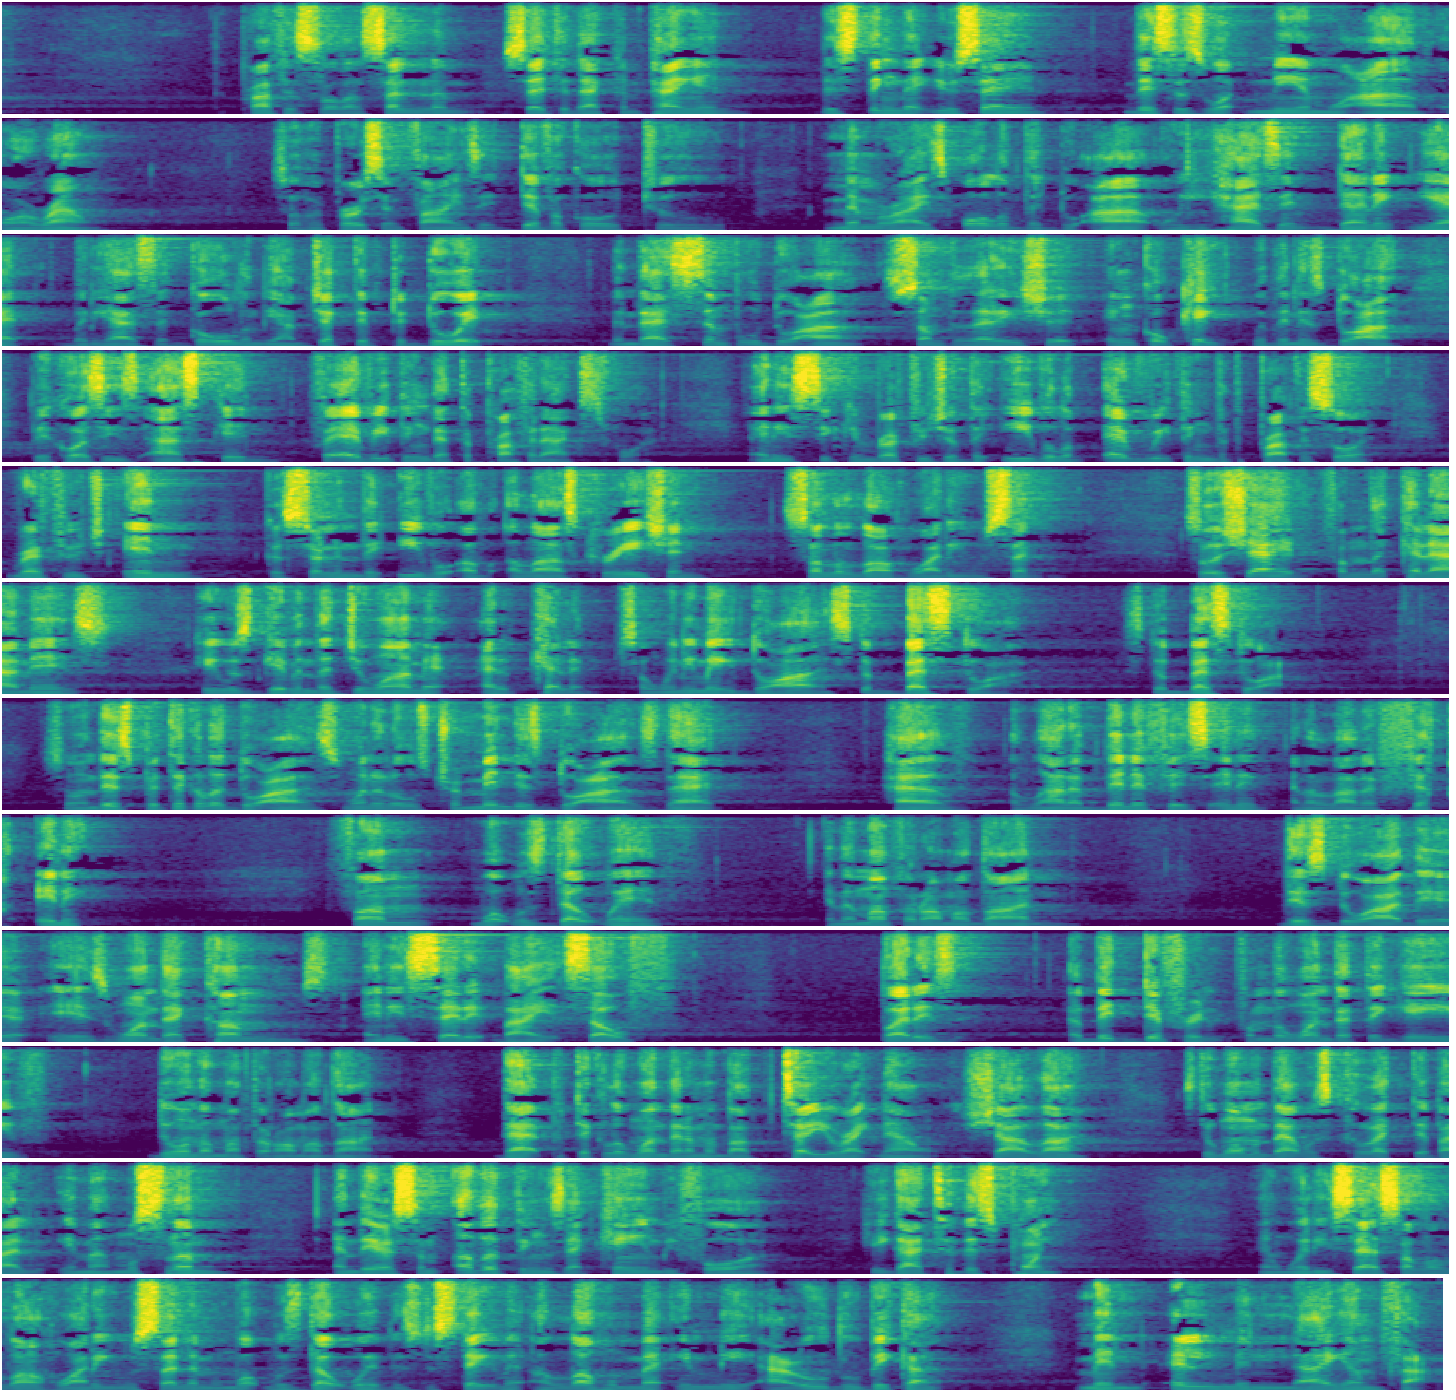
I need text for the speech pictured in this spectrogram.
The Prophet said to that companion, This thing that you're saying, this is what me and Mu'adh are around. So if a person finds it difficult to memorize all of the dua or he hasn't done it yet, but he has the goal and the objective to do it, then that simple dua, something that he should inculcate within his dua. Because he's asking for everything that the Prophet asked for. And he's seeking refuge of the evil of everything that the Prophet sought refuge in concerning the evil of Allah's creation. Sallallahu Alaihi Wasallam. So shahid from the kalam is he was given the jawami al kalim. So when he made dua, it's the best dua. It's the best dua. So in this particular dua, it's one of those tremendous du'as that have a lot of benefits in it and a lot of fiqh in it. From what was dealt with in the month of Ramadan, this dua there is one that comes and he said it by itself, but is a bit different from the one that they gave during the month of Ramadan. That particular one that I'm about to tell you right now, inshallah, is the one that was collected by Imam Muslim, and there are some other things that came before he got to this point. And what he says, sallallahu alaihi wasallam, and what was dealt with is the statement, Allahumma inni a'udhu bika min ilmin la yanfa'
